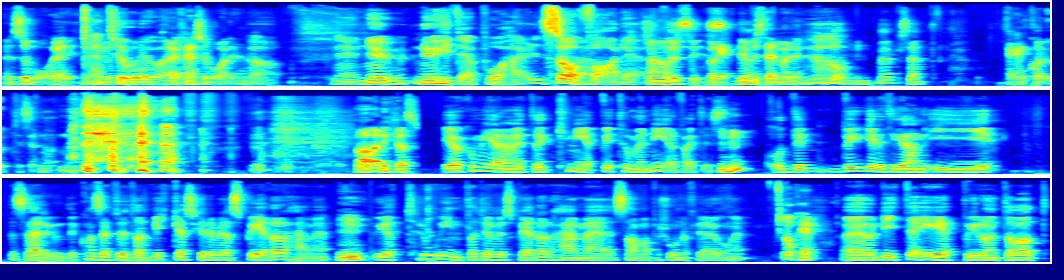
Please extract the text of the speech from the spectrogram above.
Eller så var jag det. Jag inte tror det var Jag det. kanske var det. Ja. Nu- Nu, hittar jag på här. Så var det. Ja, Precis. Okej, vi bestämmer det. Mm. 100%. Jag kan kolla upp det sen. ja, Niklas. Jag kommer ge den lite knepig tumme ner faktiskt. Mhm. Och det bygger lite grann i så här, konceptet av vilka skulle jag vilja spela det här med. Mm. Och jag tror inte att jag vill spela det här med samma personer flera gånger. Okej. Eh, Och lite är på grund av att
